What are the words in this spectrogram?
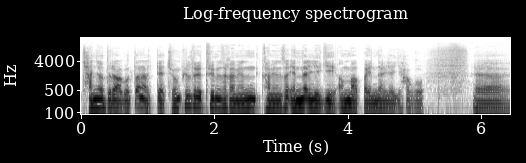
자녀들하고 떠날 때 조용필 노래 들으면서 가면 가면서 옛날 얘기, 엄마 아빠 옛날 얘기 하고 에,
